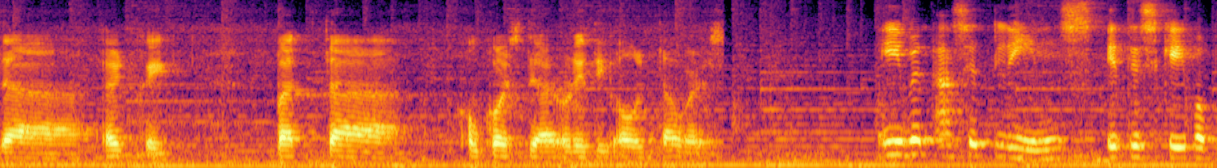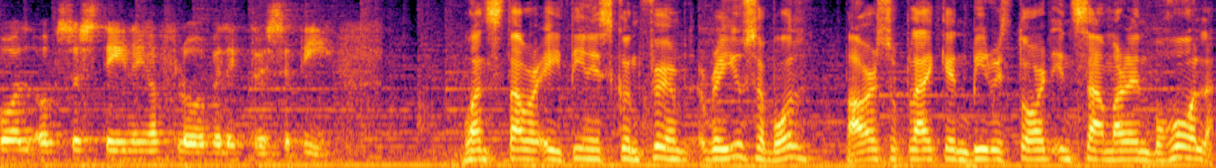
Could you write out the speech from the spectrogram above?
the earthquake, but uh, of course they are already old towers. Even as it leans, it is capable of sustaining a flow of electricity. Once Tower 18 is confirmed reusable, power supply can be restored in Samar and Bohol,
